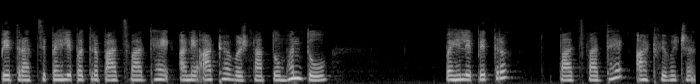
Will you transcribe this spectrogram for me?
पेत्राचे पहिले पत्र पाचवाध्याय आणि आठव्या वचनात तो म्हणतो पहिले पेत्र पाचवाध्याय आठवे वचन.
